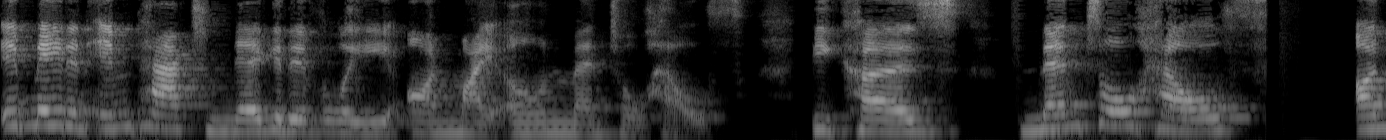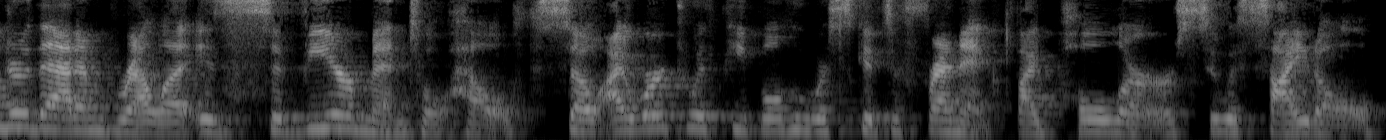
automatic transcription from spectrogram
it made an impact negatively on my own mental health because mental health under that umbrella is severe mental health. So I worked with people who were schizophrenic, bipolar, suicidal,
